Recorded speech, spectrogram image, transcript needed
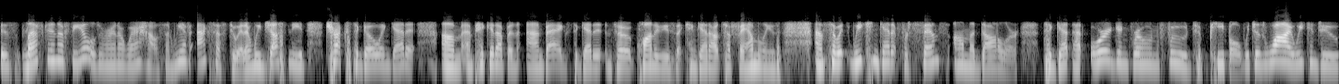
is left in a field or in a warehouse, and we have access to it, and we just need trucks to go and get it um, and pick it up and, and bags to get it into quantities that can get out to families, and so it, we can get it for cents on the dollar to get that Oregon grown food to people, which is why we can do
